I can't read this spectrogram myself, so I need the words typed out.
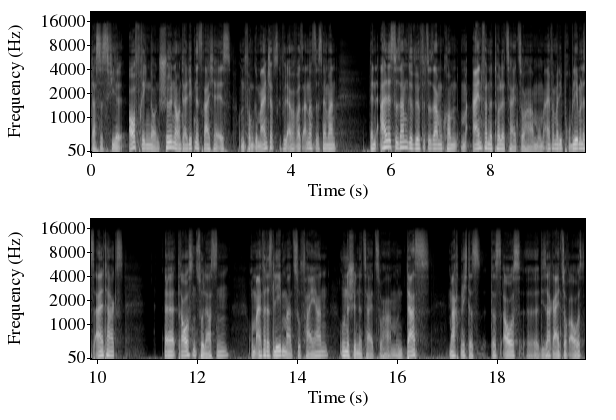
dass es viel aufregender und schöner und erlebnisreicher ist und vom Gemeinschaftsgefühl einfach was anderes ist, wenn man, wenn alles zusammengewürfelt zusammenkommt, um einfach eine tolle Zeit zu haben, um einfach mal die Probleme des Alltags äh, draußen zu lassen, um einfach das Leben mal zu feiern und eine schöne Zeit zu haben. Und das macht mich das das aus, äh, dieser Reiz auch aus.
